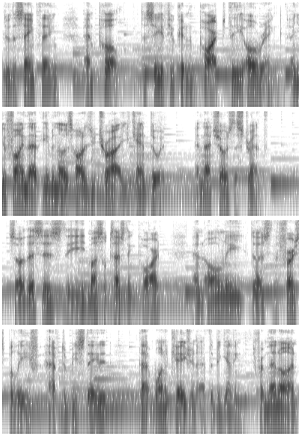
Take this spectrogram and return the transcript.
do the same thing and pull to see if you can part the O ring. And you find that even though as hard as you try, you can't do it. And that shows the strength. So, this is the muscle testing part, and only does the first belief have to be stated that one occasion at the beginning. From then on,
